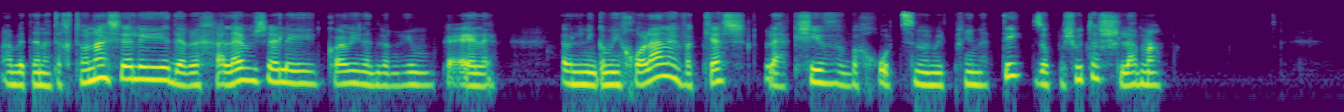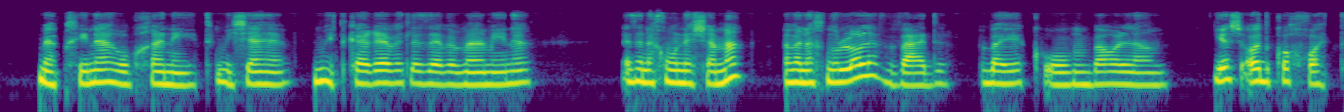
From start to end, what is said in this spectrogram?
הבטן התחתונה שלי, דרך הלב שלי, כל מיני דברים כאלה. אבל אני גם יכולה לבקש להקשיב בחוץ, ומבחינתי זו פשוט השלמה. מהבחינה הרוחנית, מי שמתקרבת לזה ומאמינה, אז אנחנו נשמה, אבל אנחנו לא לבד ביקום, בעולם. יש עוד כוחות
